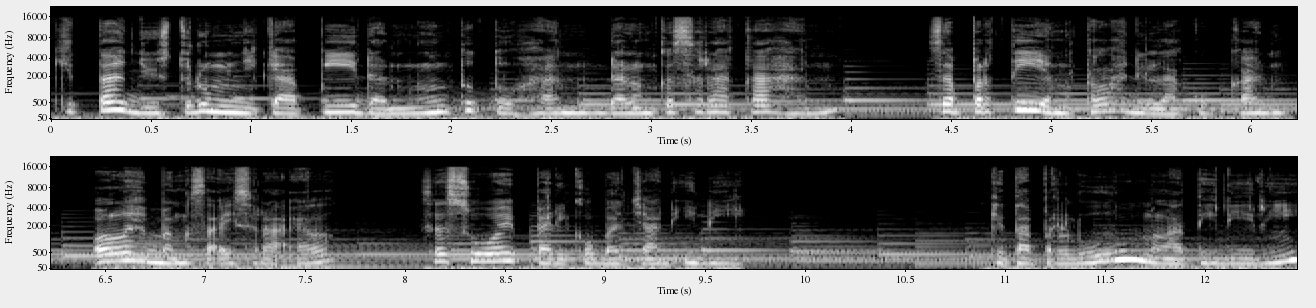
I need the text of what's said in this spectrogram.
kita justru menyikapi dan menuntut Tuhan dalam keserakahan seperti yang telah dilakukan oleh bangsa Israel sesuai perikop bacaan ini. Kita perlu melatih diri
